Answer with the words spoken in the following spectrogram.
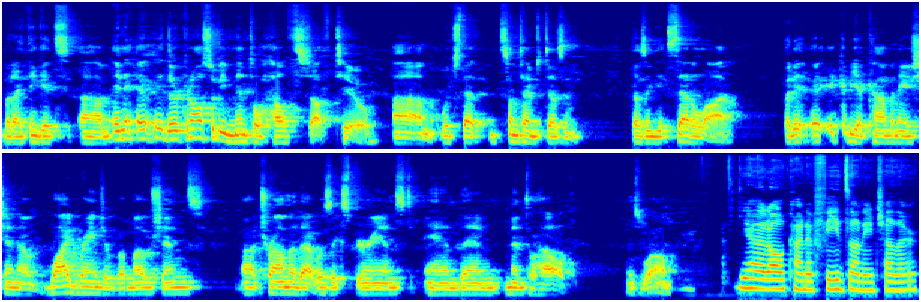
But I think it's um, and it, it, there can also be mental health stuff too, um, which that sometimes doesn't doesn't get said a lot. But it, it could be a combination of wide range of emotions, uh, trauma that was experienced, and then mental health as well. Yeah, it all kind of feeds on each other.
